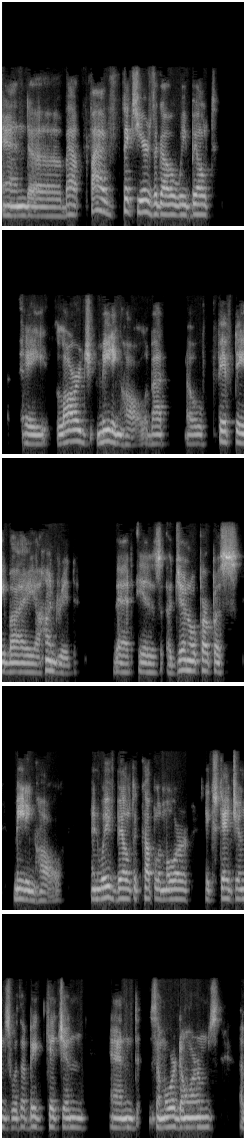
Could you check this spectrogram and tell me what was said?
And uh, about five, six years ago, we built a large meeting hall, about oh, 50 by 100, that is a general purpose meeting hall. And we've built a couple of more extensions with a big kitchen and some more dorms, a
